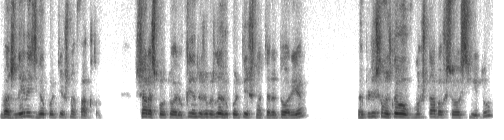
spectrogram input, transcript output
важливість геополітичного фактору. Ще раз повторю, Україна дуже важлива політична територія, політично важливо в масштабах всього світу,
